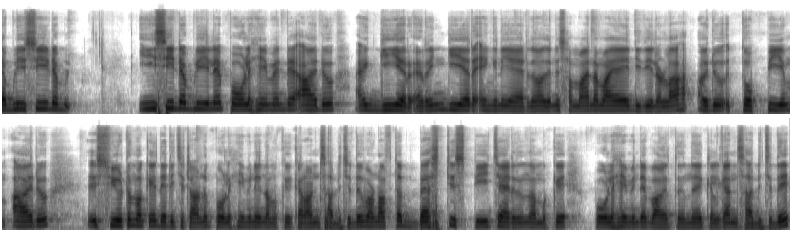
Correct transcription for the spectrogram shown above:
W C W E C ഡബ്ല്യുയിലെ പോൾ ആ ഒരു ഗിയർ റിംഗ് ഗിയർ എങ്ങനെയായിരുന്നു? അതിന് സമാനമായ രീതിയിലുള്ള ഒരു തൊപ്പിയും ആ ഒരു സ്യൂട്ടുമൊക്കെ ധരിച്ചിട്ടാണ് പോൾ ഹേമിനെ നമുക്ക് കാണാൻ സാധിച്ചത്. One of the best speech ആയിരുന്നു നമുക്ക് പോൾ ഹേമിന്റെ ഭാഗത്ത് നിന്ന് കേൾക്കാൻ സാധിച്ചത്.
